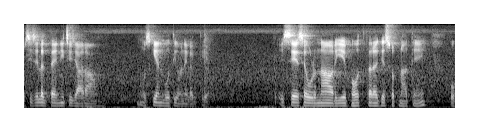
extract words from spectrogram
उसी से लगता है नीचे जा रहा हूँ, उसकी अनुभूति होने लगती है। तो इससे ऐसे उड़ना और ये बहुत तरह के स्वप्न आते हैं, वो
